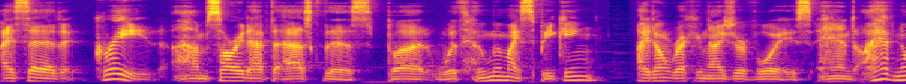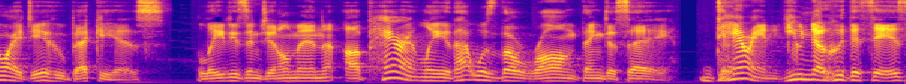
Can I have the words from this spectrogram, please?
I said, Great, I'm sorry to have to ask this, but with whom am I speaking? I don't recognize your voice, and I have no idea who Becky is. Ladies and gentlemen, apparently that was the wrong thing to say. Darren, you know who this is.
